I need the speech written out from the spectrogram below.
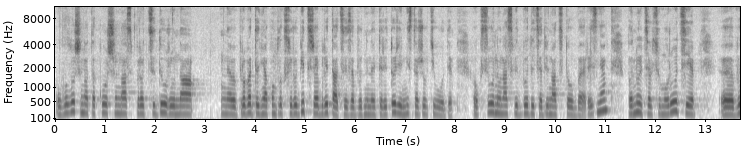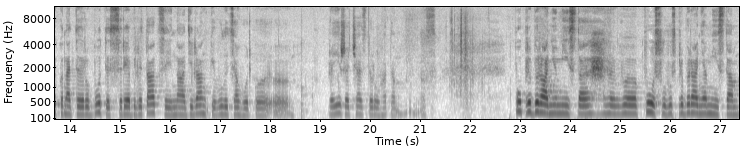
Оголошено також у нас процедуру на проведення комплексу робіт з реабілітації забрудненої території міста Жовті Оди. Аукціон у нас відбудеться 12 березня. Планується в цьому році е, виконати роботи з реабілітації на ділянки вулиця Горького. Е, Проїжджа часть дорога там у нас. По прибиранню міста, е, в послугу з прибирання міста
